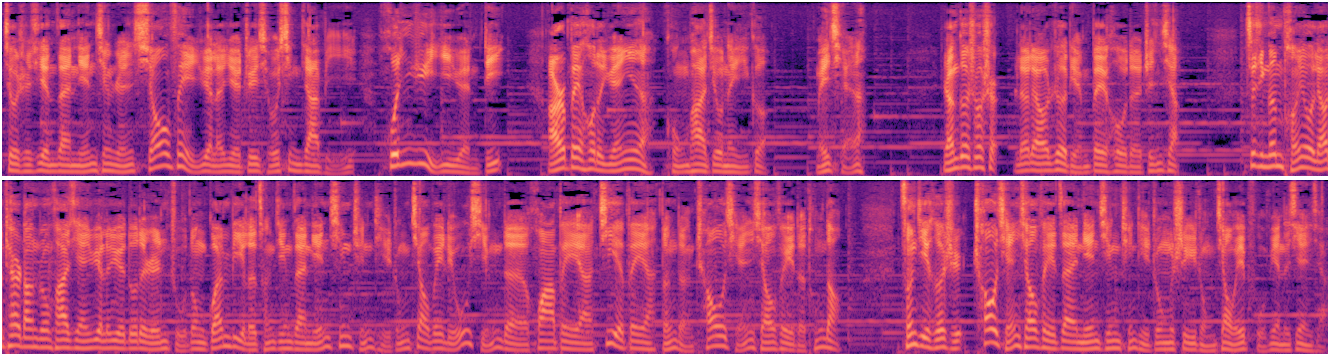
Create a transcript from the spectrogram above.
就是现在年轻人消费越来越追求性价比，婚育意愿低，而背后的原因啊，恐怕就那一个，没钱啊。然哥说事儿，聊聊热点背后的真相。最近跟朋友聊天当中，发现越来越多的人主动关闭了曾经在年轻群体中较为流行的花呗啊、借呗啊等等超前消费的通道。曾几何时，超前消费在年轻群体中是一种较为普遍的现象。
